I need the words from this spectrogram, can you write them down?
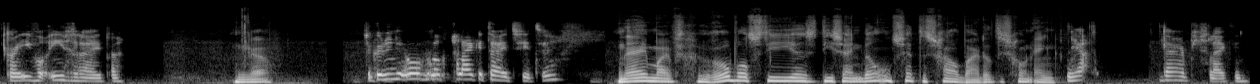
Kan je in ieder geval ingrijpen. Ja. Ze kunnen niet overal tegelijkertijd zitten. Nee, maar robots die, eh, die zijn wel ontzettend schaalbaar. Dat is gewoon eng. Ja, daar heb je gelijk in.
